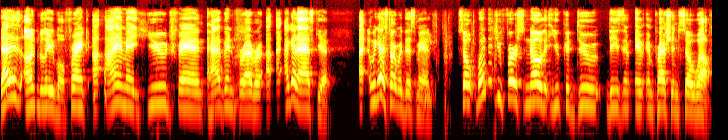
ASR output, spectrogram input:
that is unbelievable, Frank. I, I, am a huge fan, have been forever. I, I got to ask you, I, we got to start with this, man. So, when did you first know that you could do these Im- impressions so well?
